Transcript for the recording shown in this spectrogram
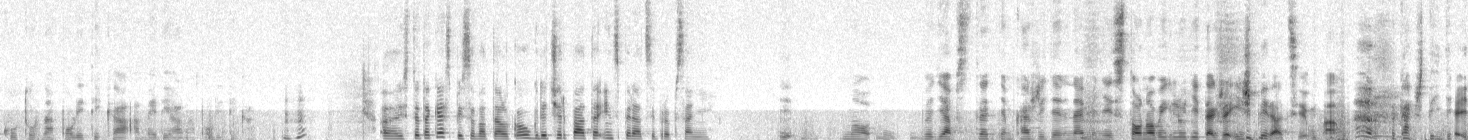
kultúrna politika a mediálna politika. Uh-huh. Jste také spisovatelkou. Kde čerpáte inspiraci pro psaní? No, veď ja stretnem každý deň najmenej 100 nových ľudí, takže inšpiráciu mám každý deň.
